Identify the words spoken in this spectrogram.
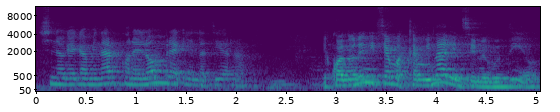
sino que caminar con el hombre aquí en la tierra. E quando noi iniziamo a camminare insieme con Dio,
